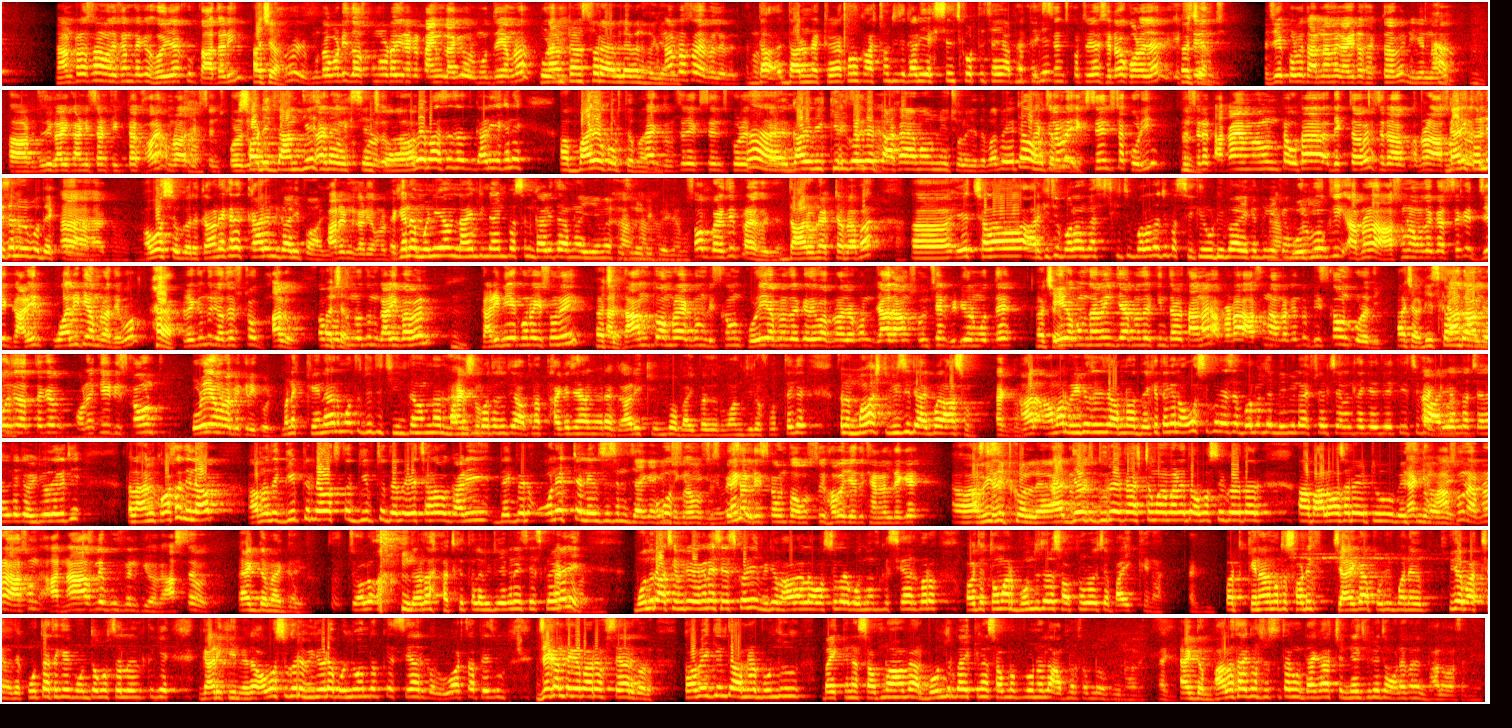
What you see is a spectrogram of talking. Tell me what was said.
নাম ট্রান্সফার আমাদের এখান থেকে হয়ে যায় খুব তাড়াতাড়ি। আচ্ছা। মোটামুটি দশ পনেরোটা দিন একটা টাইম লাগে ওর মধ্যেই আমরা নাম ট্রান্সফার অ্যাভেলেবেল হয়ে নাম যাবে ট্রান্সফার অ্যাভেলেবেল দারুণ একটা। কোনো কাস্টমার যদি গাড়ি এক্সচেঞ্জ করতে চাই আপনার থেকে? এক্সচেঞ্জ করতে যায় সেটাও করা যায়। আচ্ছা। এক্সচেঞ্জ যে করবে তার নামে গাড়িটা থাকতে হবে নিজের নামে। হ্যাঁ, আর যদি গাড়ি কন্ডিশন ঠিকঠাক হয় আমরা এক্সচেঞ্জ করে দেব। সঠিক দাম দিয়ে সেটা এক্সচেঞ্জ করা হবে বা গাড়ি এখানে বাইও করতে পারে একদম সেটা এক্সচেঞ্জ করে হ্যাঁ গাড়ি বিক্রি করে টাকা অ্যামাউন্ট নিয়ে চলে যেতে পারবে এটাও হচ্ছে আমরা এক্সচেঞ্জটা করি তো সেটা টাকা অ্যামাউন্টটা ওটা দেখতে হবে সেটা আপনারা গাড়ি কন্ডিশনের উপর দেখতে হবে। হ্যাঁ হ্যাঁ একদম। অবশ্যই করে কারণ এখানে কারেন্ট গাড়ি পাওয়া যায়। কারেন্ট গাড়ি আমরা এখানে মিনিমাম নাইনটি নাইন পার্সেন্ট গাড়িতে আমরা ইএমআই ফেসিলিটি পেয়ে যাব। সব গাড়িতেই প্রায় হয়ে যায়। দারুণ একটা ব্যাপার। এছাড়াও আর কিছু বলার মেসেজ কিছু বলার আছে বা সিকিউরিটি বা এখান থেকে হ্যাঁ, কেমন বলব কি? আপনারা আসুন আমাদের কাছ থেকে যে গাড়ির কোয়ালিটি আমরা দেবো হ্যাঁ। এটা কিন্তু যথেষ্ট ভালো। সব আচ্ছা। নতুন নতুন গাড়ি পাবেন গাড়ি নিয়ে কোনো ইস্যু নেই। আচ্ছা। আর দাম তো আমরা একদম ডিসকাউন্ট করেই আপনাদেরকে দেবো। আপনারা যখন যা দাম শুনছেন ভিডিওর মধ্যে আচ্ছা। এই রকম দামেই যে আপনাদের কিনতে হবে তা নয়। আপনারা আসুন আমরা কিন্তু ডিসকাউন্ট করে দিই। আচ্ছা ডিসকাউন্ট দাম বলছে তার থেকে অনেকেই ডিসকাউন্ট করেই আমরা বিক্রি করি। মানে কেনার মতো যদি চিন্তা ভাবনার মানসিকতা যদি আপনার থাকে যে আমি একটা গাড়ি কিনবো বাইক বাজার ওয়ান জিরো ফোর থেকে তাহলে মাস্ট ভিজিট একবার আসুন। আর আমার ভিডিও যদি আপনারা দেখে থাকেন অবশ্যই করে এসে বলবেন যে নিবি লাইফস্টাইল চ্যানেল থেকে দেখেছি বা। আরিয়ানদা চ্যানেল থেকে ভিডিও দেখেছি। তাহলে আমি কথা দিলাম আপনাদের গিফটের ব্যবস্থা গিফট দেবে। এছাড়াও গাড়ি দেখবেন অনেকটা নেগোসিয়েশনের জায়গা অবশ্যই অবশ্যই। স্পেশাল ডিসকাউন্ট তো অবশ্যই হবে যেহেতু চ্যানেল থেকে। ভিজিট করলে। আর যেহেতু দূরের কাস্টমার মানে তো অবশ্যই করে তার ভালোবাসাটা একটু বেশি একদম আসুন আপনারা আসুন আর না আসলে বুঝবেন কি হবে আসতে হবে। একদম একদম। চলো দাদা আজকে তাহলে ভিডিও এখানে শেষ করে নাকি? বন্ধুরা আজকে ভিডিও এখানে শেষ করি। ভিডিও ভালো লাগলে অবশ্যই করে বন্ধুদেরকে শেয়ার করো। হয়তো তোমার বন্ধুদের স্বপ্ন রয়েছে বাইক কেনা বাট কেনার মতো সঠিক জায়গা মানে খুঁজে পাচ্ছে না যে কোথা থেকে গন্তব্যস্থল থেকে গাড়ি কিনবে। অবশ্যই করে ভিডিওটা বন্ধু বান্ধবকে শেয়ার করো হোয়াটসঅ্যাপ ফেসবুক যেখান থেকে পারো শেয়ার করো। তবেই কিন্তু আপনার বন্ধুর বাইক কেনার স্বপ্ন হবে আর বন্ধুর বাইক কেনার স্বপ্ন পূরণ হলে আপনার স্বপ্ন পূরণ হবে। একদম। ভালো থাকবেন সুস্থ থাকবেন। দেখা হচ্ছে নেক্সট ভিডিওতে অনেক অনেক ভালোবাসা নিয়ে।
